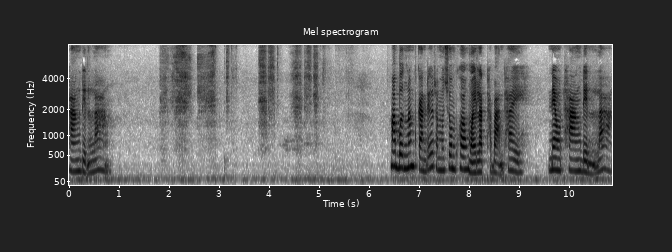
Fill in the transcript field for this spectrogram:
ทางเด่นล่าง มาเบิ่งน้ำกันเด้อท่านผู้ชมข้อหวยรัฐบาลไทย แนวทางเด่นล่าง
